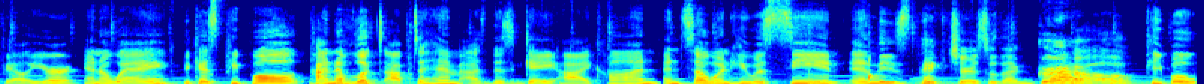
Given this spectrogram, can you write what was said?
failure in a way because people kind of looked up to him as this gay icon. And so when he was seen in these pictures with a girl, people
